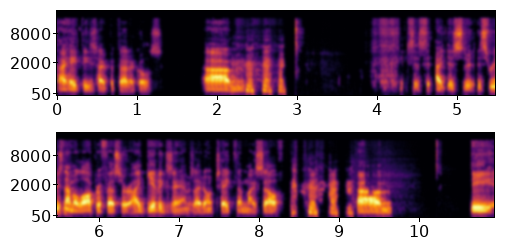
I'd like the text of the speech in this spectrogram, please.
I hate these hypotheticals. Um, it's, just, I, it's, it's, the reason I'm a law professor. I give exams. I don't take them myself. um, the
